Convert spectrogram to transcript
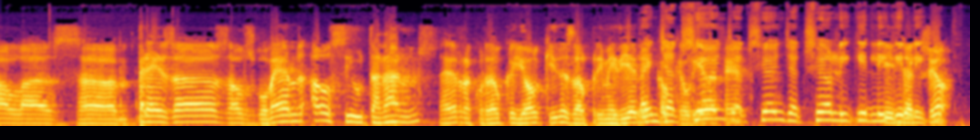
a les empreses, als governs, als ciutadans. Eh? Recordeu que jo aquí des del primer dia... La injecció, que el que hauria de fer... injecció, injecció, líquid, líquid, injecció. líquid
